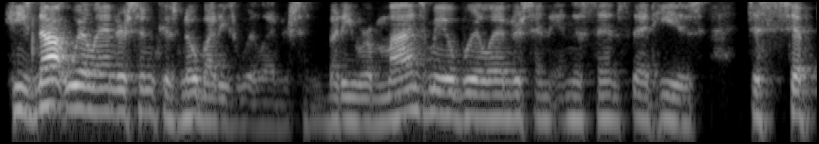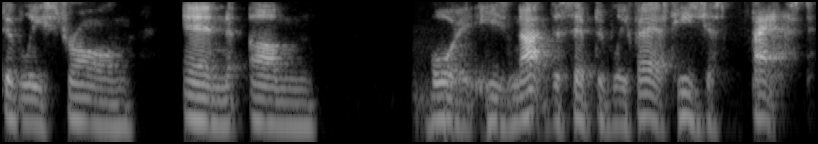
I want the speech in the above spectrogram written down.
he's not Will Anderson because nobody's Will Anderson, but he reminds me of Will Anderson in the sense that he is deceptively strong and um, boy, he's not deceptively fast. He's just fast.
